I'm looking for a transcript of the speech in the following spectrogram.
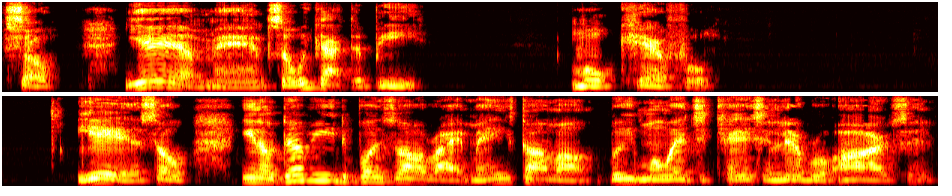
So, yeah, man. So we got to be more careful. Yeah, so you know, W. Du Bois is all right, man. He's talking about be more education, liberal arts, and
